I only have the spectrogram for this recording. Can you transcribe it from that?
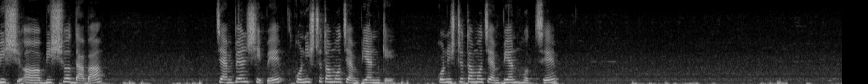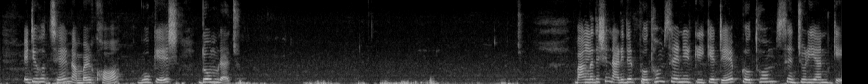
বিশ্ব বিশ্ব দাবা চ্যাম্পিয়নশিপে কনিষ্ঠতম চ্যাম্পিয়নকে, কনিষ্ঠতম চ্যাম্পিয়ন হচ্ছে এটি হচ্ছে নাম্বার খ, গুকেশ ডোমরাজু। বাংলাদেশের নারীদের প্রথম শ্রেণির ক্রিকেটে প্রথম সেঞ্চুরিয়ানকে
